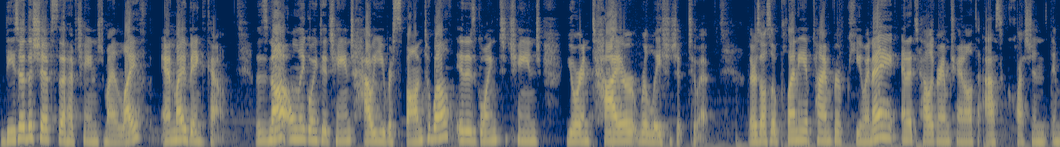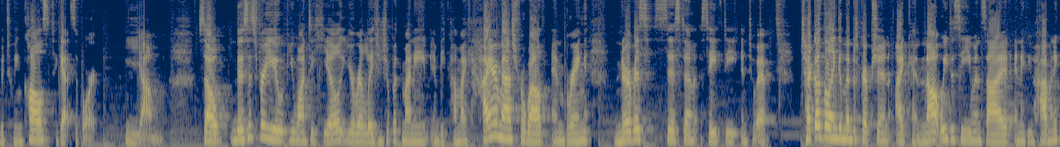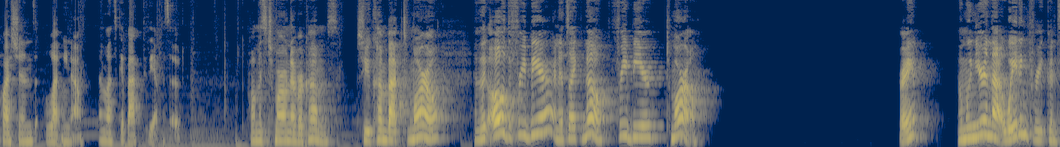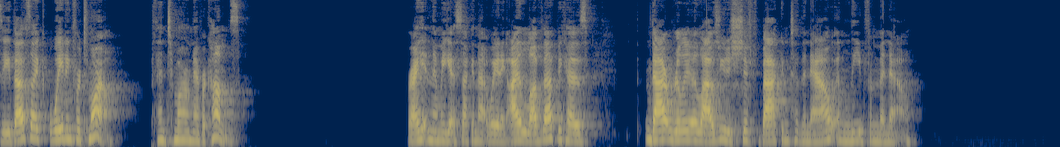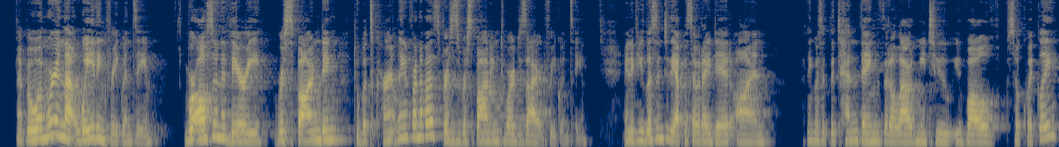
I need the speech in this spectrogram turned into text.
These are the shifts that have changed my life and my bank account. This is not only going to change how you respond to wealth, it is going to change your entire relationship to it. There's also plenty of time for Q&A and a Telegram channel to ask questions in between calls to get support. Yum. So, this is for you if you want to heal your relationship with money and become a higher match for wealth and bring nervous system safety into it. Check out the link in the description. I cannot wait to see you inside. And if you have any questions, let me know. And let's get back to the episode. The problem is tomorrow never comes. So you come back tomorrow and like, oh, the free beer? And it's like, no, free beer tomorrow right? And when you're in that waiting frequency, that's like waiting for tomorrow. But then tomorrow never comes. Right? And then we get stuck in that waiting. I love that because that really allows you to shift back into the now and lead from the now. But when we're in that waiting frequency, we're also in a very responding to what's currently in front of us versus responding to our desired frequency. And if you listen to the episode I did on I think it was like the 10 things that allowed me to evolve so quickly.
